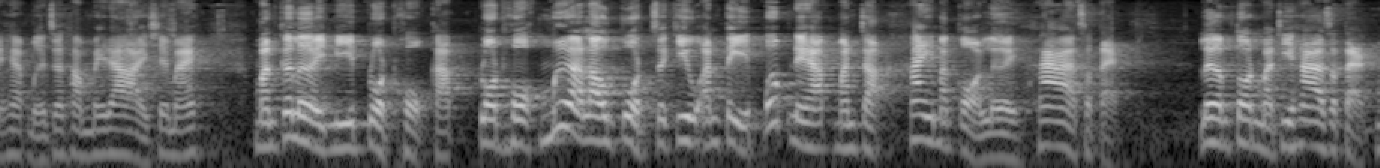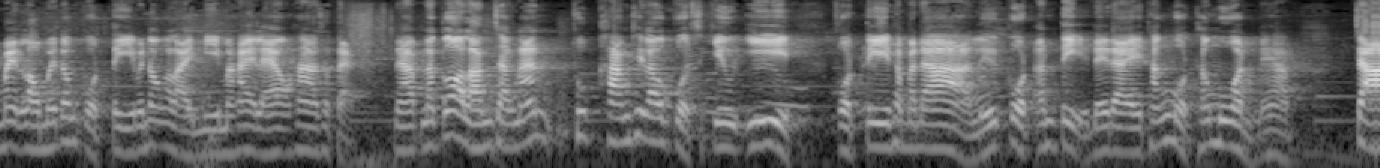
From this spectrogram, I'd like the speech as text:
นะครับเหมือนจะทำไม่ได้ใช่ไหม มันก็เลยมีปลด 6 ครับ ปลด 6 เมื่อเรากดสกิลอันตีปุ๊บเนี่ยครับ มันจะให้มาก่อนเลย 5 สแต็กเริ่มต้นมาที่ 5 สแต็กไม่เราไม่ต้องกดตีไม่ต้องอะไรมีมาให้แล้ว 5 สแต็กนะครับแล้วก็หลังจากนั้นทุกครั้งที่เรากดสกิล E กดตีธรรมดา หรือกดอันติใดๆทั้งหมดทั้งมวลนะครับจะ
